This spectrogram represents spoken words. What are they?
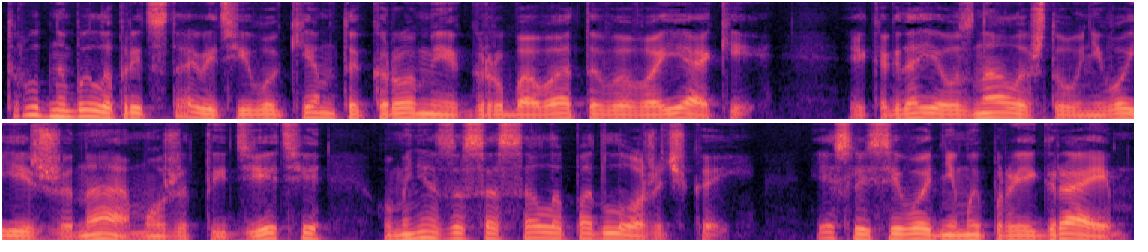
Трудно было представить его кем-то, кроме грубоватого вояки, и когда я узнала, что у него есть жена, а может и дети — у меня засосало под ложечкой. Если сегодня мы проиграем,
